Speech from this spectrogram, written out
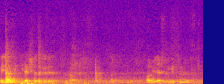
Elimizdeki ilaçları da görelim. Abi ilaçları getiriyor musun?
